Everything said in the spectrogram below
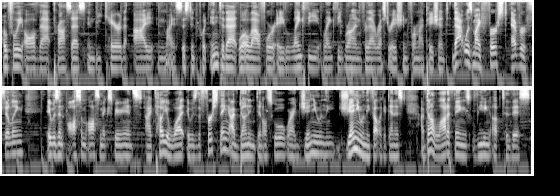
Hopefully all of that process and the care that I and my assistant put into that will allow for a lengthy, lengthy run for that restoration for my patient. That was my first ever filling. It was an awesome, awesome experience. I tell you what, it was the first thing I've done in dental school where I genuinely, genuinely felt like a dentist. I've done a lot of things leading up to this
